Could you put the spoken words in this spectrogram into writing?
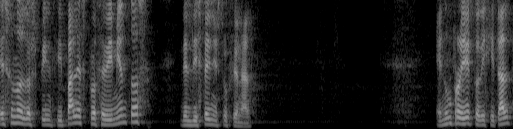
es uno de los principales procedimientos del diseño instruccional. En un proyecto digital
